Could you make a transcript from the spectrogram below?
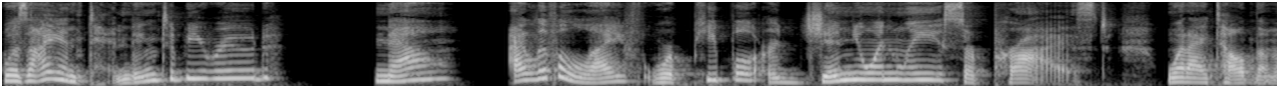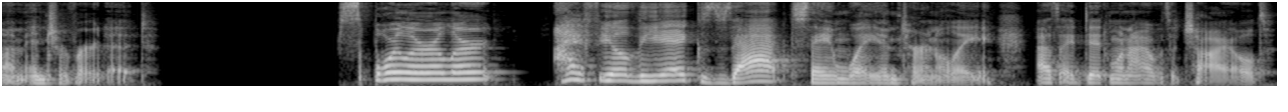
Was I intending to be rude? Now, I live a life where people are genuinely surprised when I tell them I'm introverted. Spoiler alert, I feel the exact same way internally as I did when I was a child.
